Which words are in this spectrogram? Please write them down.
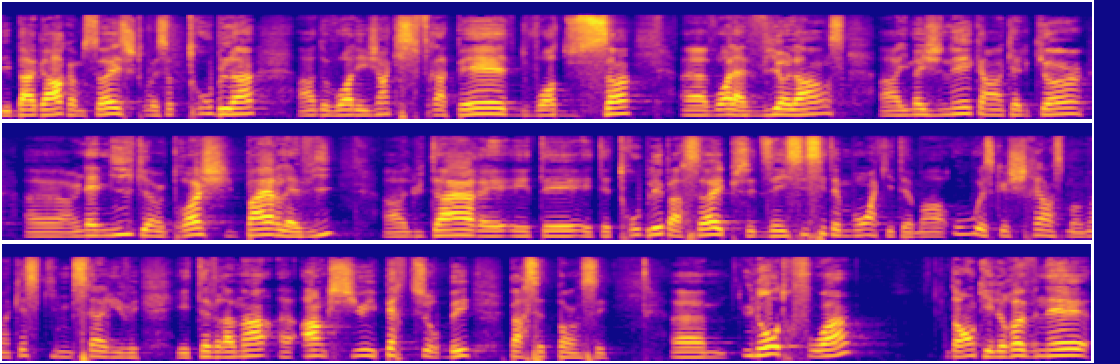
des, bagarres comme ça. Et je trouvais ça troublant hein, de voir les gens qui se frappaient, de voir du sang, euh, voir la violence. imaginez quand quelqu'un, un ami, un proche, il perd la vie. Ah, Luther était, troublé par ça et puis se disait ici c'était moi qui étais mort. Où est-ce que je serais en ce moment? Qu'est-ce qui me serait arrivé? Il était vraiment euh, anxieux et perturbé par cette pensée. Euh, une autre fois, donc il revenait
